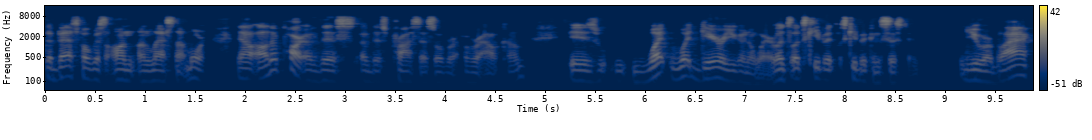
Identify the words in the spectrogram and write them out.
The best focus on on less, not more. Now, other part of this of this process over over outcome is what what gear are you going to wear? Let's let's keep it let's keep it consistent. Do you wear black?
